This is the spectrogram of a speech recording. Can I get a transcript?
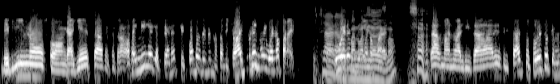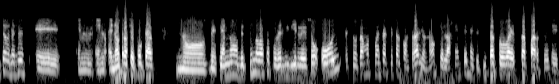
de vinos con galletas, etcétera. O sea, hay miles de opciones que cuántas veces nos han dicho, ay, tú eres muy bueno para eso. Claro. Tú eres muy bueno para Manualidades, eso. ¿no? Las manualidades, exacto, todo eso que muchas veces eh, en, en, otras épocas nos decían, no, tú no vas a poder vivir de eso. Hoy nos damos cuenta que es al contrario, ¿no? Que la gente necesita toda esta parte de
